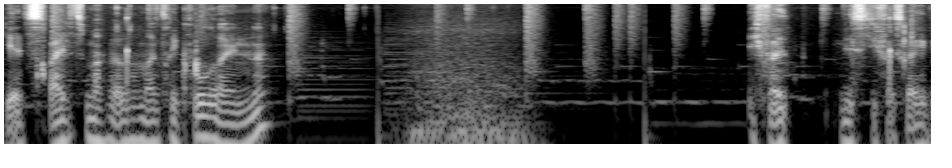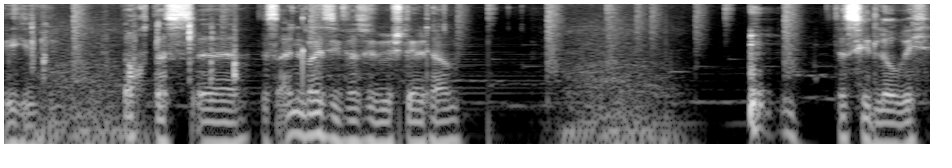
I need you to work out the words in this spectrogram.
Jetzt zweites machen wir einfach mal ein Trikot rein, ne? Ich weiß... Mist, ich weiß gar nicht, welche. Doch, das, äh, das eine weiß ich, was wir bestellt haben. Das hier, glaube ich.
